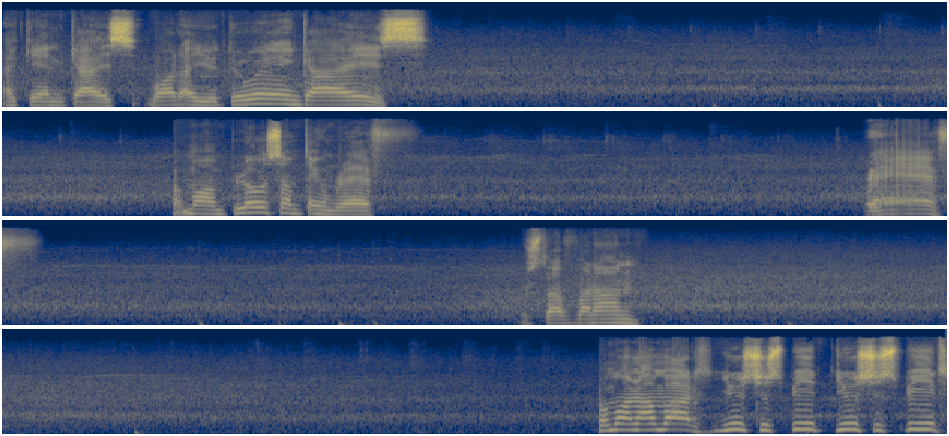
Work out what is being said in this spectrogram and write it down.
Again, guys, what are you doing, guys? Come on, blow something, ref. Ref. Gustav Banan. Come on, Amad. Use your speed. Use your speed.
